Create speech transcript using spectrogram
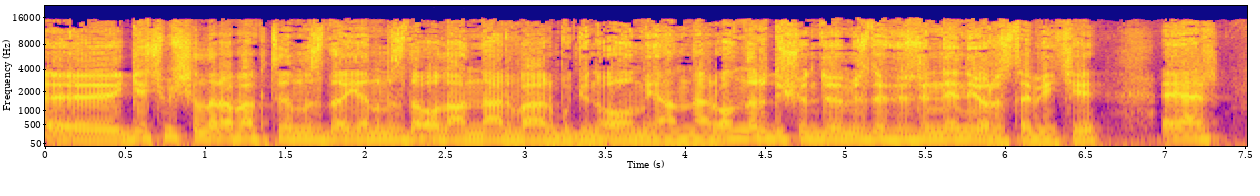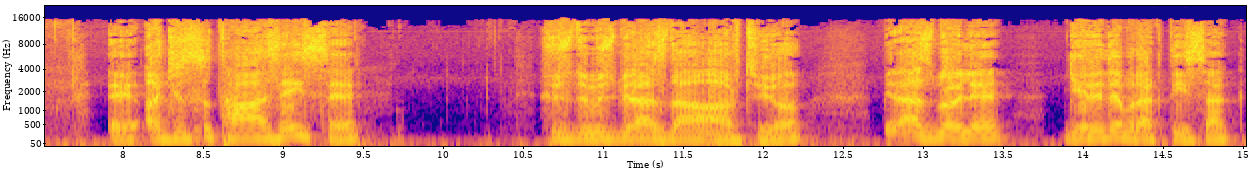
Ee, geçmiş yıllara baktığımızda yanımızda olanlar var, bugün olmayanlar. Onları düşündüğümüzde hüzünleniyoruz tabii ki. Eğer e, acısı taze ise hüznümüz biraz daha artıyor. Biraz böyle geride bıraktıysak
